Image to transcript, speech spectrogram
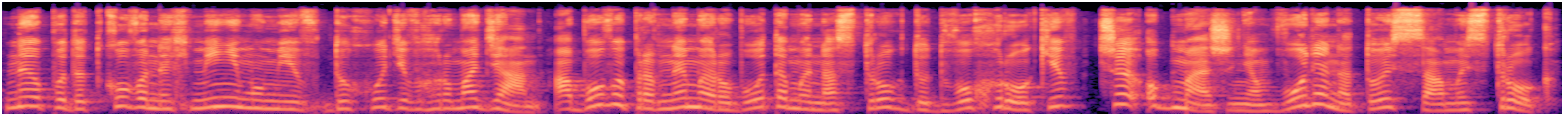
неоподаткованих мінімумів доходів громадян або виправними роботами на строк до двох років чи обмеженням волі на той самий строк.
